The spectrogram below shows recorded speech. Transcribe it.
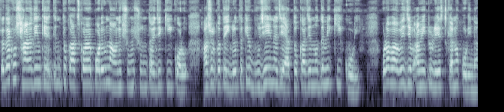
তো দেখো সারাদিনকে কিন্তু কাজ করার পরেও না অনেক সময় শুনতে হয় যে কী করো? আসল কথা এগুলো তো কেউ বুঝেই না যে এত কাজের মধ্যে আমি কি করি? ওরা ভাবে যে আমি একটু রেস্ট কেন করি না?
